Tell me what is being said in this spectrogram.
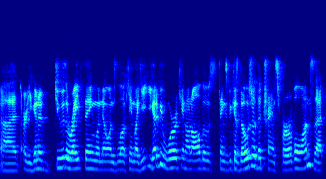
Uh, are you going to do the right thing when no one's looking? Like you, you got to be working on all those things because those are the transferable ones that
